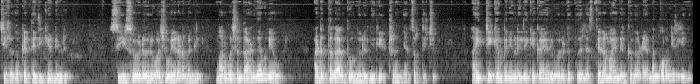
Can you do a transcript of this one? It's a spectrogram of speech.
ചിലതൊക്കെ ത്യജിക്കേണ്ടി വരും. സീസോയുടെ ഒരു വശം ഉയരണമെങ്കിൽ മറുവശം താഴ്ന്നേ മതിയാവും. അടുത്ത കാലത്ത് വന്നൊരു നിരീക്ഷണം ഞാൻ ശ്രദ്ധിച്ചു. ഐ ടി കമ്പനികളിലേക്ക് കയറി ഒരിടത്ത് തന്നെ സ്ഥിരമായി നിൽക്കുന്നവരുടെ എണ്ണം കുറഞ്ഞിരിക്കുന്നു.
